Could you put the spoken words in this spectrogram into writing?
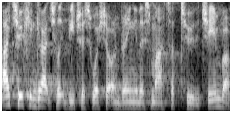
I too congratulate Beatrice Wishart on bringing this matter to the Chamber.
